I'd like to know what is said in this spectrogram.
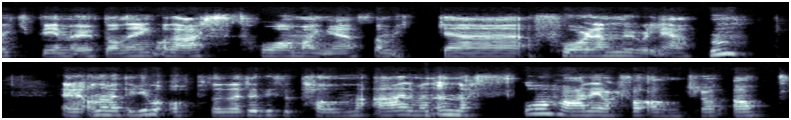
viktig med utdanning, og det er så mange som ikke får den muligheten. Eh, og nå vet jeg ikke hvor oppdaterte disse tallene er, men UNESCO har i hvert fall anslått at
